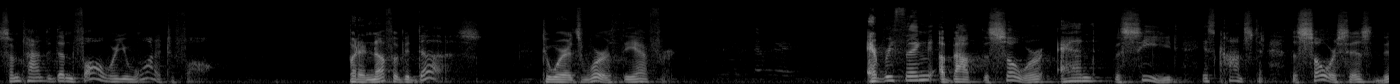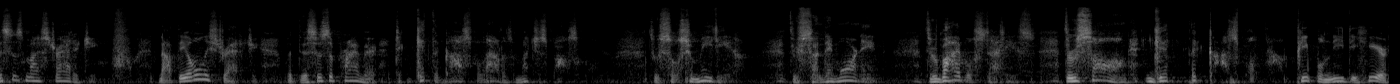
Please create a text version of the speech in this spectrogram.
sometimes it doesn't fall where you want it to fall. but enough of it does to where it's worth the effort. Everything about the sower and the seed is constant. The sower says, This is my strategy. Not the only strategy, but this is the primary to get the gospel out as much as possible through social media, through Sunday morning, through Bible studies, through song. Get the gospel. People need to hear.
